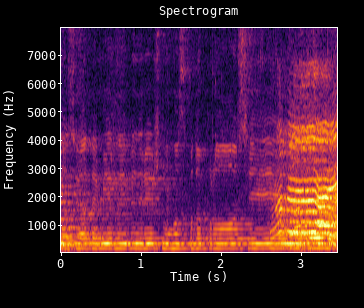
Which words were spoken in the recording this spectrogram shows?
На свято мирно и безгрешно Господа просим. Твоє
